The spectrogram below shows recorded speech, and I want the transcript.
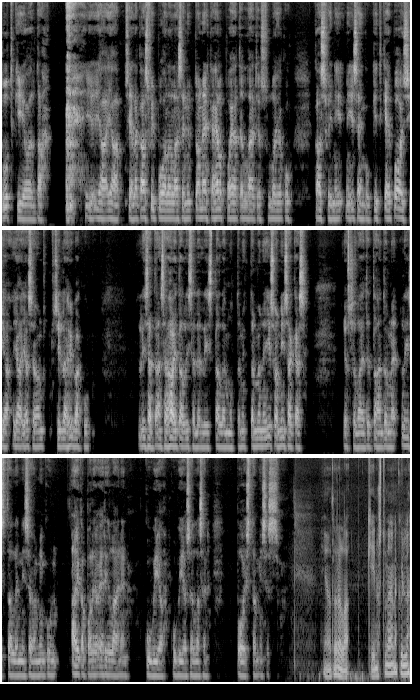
kasvitutkijoilta, ja, ja siellä kasvipuolella se nyt on ehkä helppo ajatella, että jos sulla on joku kasvi, niin, niin sen kun kitkee pois ja, ja, ja se on sillä hyvä, kun lisätään se haitalliselle listalle, mutta nyt tämmöinen iso nisäkäs, jos se laitetaan tuonne listalle, niin se on niin kuin aika paljon erilainen kuvio, kuvio sellaisen poistamisessa. Joo, todella kiinnostuneena kyllä,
